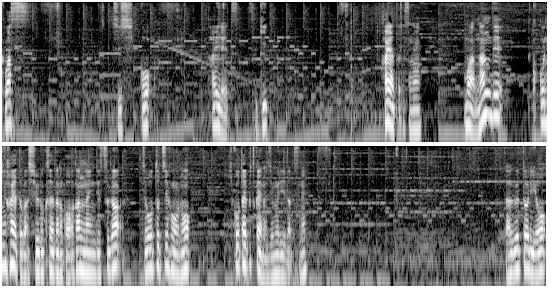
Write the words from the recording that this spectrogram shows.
クワス。シシコ。パイレーツ。次。ハヤトですね。まあ、なんで、ここにハヤトが収録されたのかわかんないんですが、譲渡地方の飛行タイプ使いのジムリーダーですね。ダグトリオ、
